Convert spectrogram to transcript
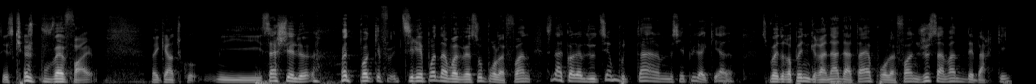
C'est ce que je pouvais faire. Fait qu'en tout cas, sachez-le, tirez pas dans votre vaisseau pour le fun. Tu sais, dans Call of Duty, un bout de temps, je ne me souviens plus lequel, tu pouvais dropper une grenade à terre pour le fun juste avant de débarquer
